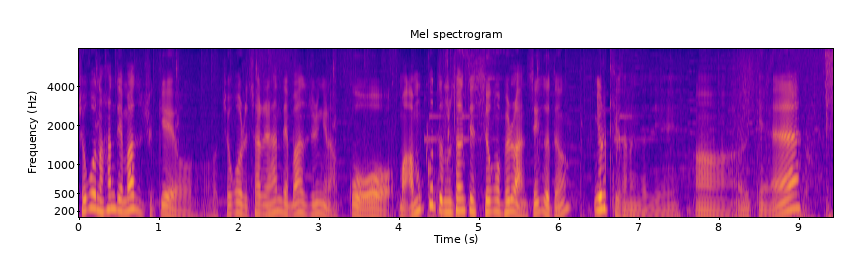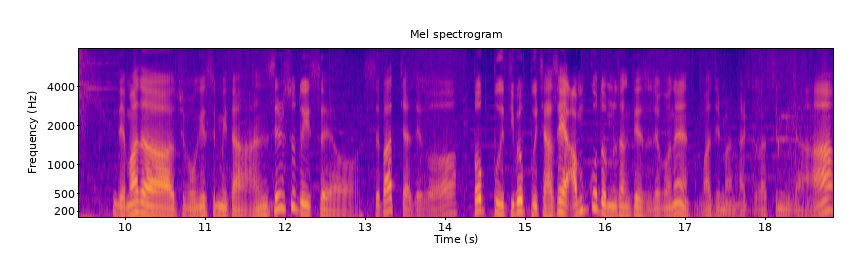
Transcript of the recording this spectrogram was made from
저거는 한 대 맞아줄게요. 어, 저거를 차라리 한 대 맞아주는 게 낫고. 뭐 아무것도 없는 상태에서 저거 별로 안 세거든? 이렇게 가는 거지. 어 이렇게 근데 맞아 보겠습니다. 안 쓸 수도 있어요. 쓰봤자 저거. buff debuff 자세 아무것도 없는 상태에서 저거는 맞을만 할 것 같습니다.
